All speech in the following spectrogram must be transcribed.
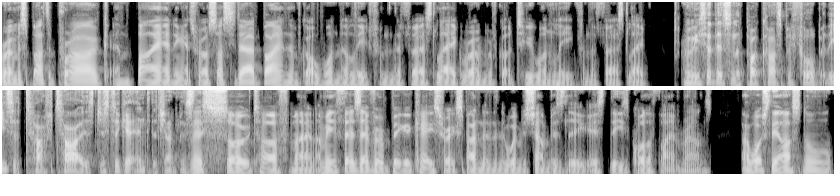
Roma, Sparta, Prague, and Bayern against Real Sociedad. Bayern have got a 1 0 lead from the first leg. Roma have got a 2 1 lead from the first leg. I mean, we said this in the podcast before, but these are tough ties just to get into the Champions League. They're so tough, man. I mean, if there's ever a bigger case for expanding in the Women's Champions League, it's these qualifying rounds. I watched the Arsenal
